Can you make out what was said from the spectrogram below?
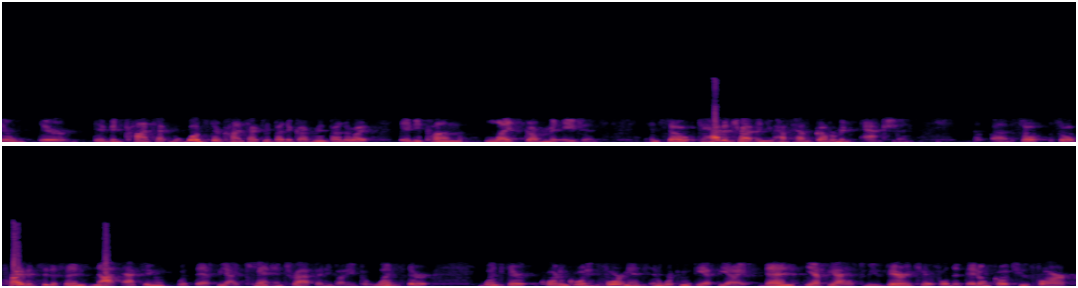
they're they're they've been contacted once they're contacted by the government, by the way, they become like government agents, and so to have entrapment, you have to have government action. Uh, so, so a private citizen not acting with the FBI can't entrap anybody. But once they're once they're quote unquote informants and working with the FBI, then the FBI has to be very careful that they don't go too far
